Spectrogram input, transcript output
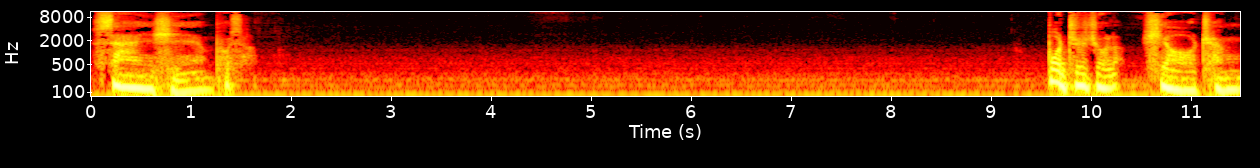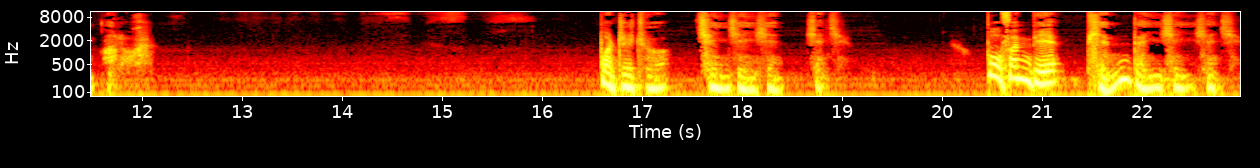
三贤菩萨不执着了，小乘阿罗汉不执着清净心现前，不分别平等心现前，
